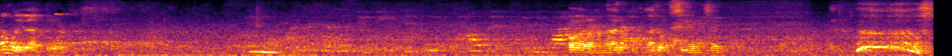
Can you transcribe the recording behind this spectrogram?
Probably that door. Oh, I don't, I don't, I don't see anything.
